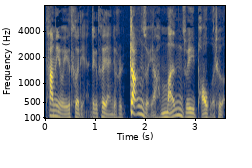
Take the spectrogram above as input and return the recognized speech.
他们有一个特点，这个特点就是张嘴啊，满嘴跑火车。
